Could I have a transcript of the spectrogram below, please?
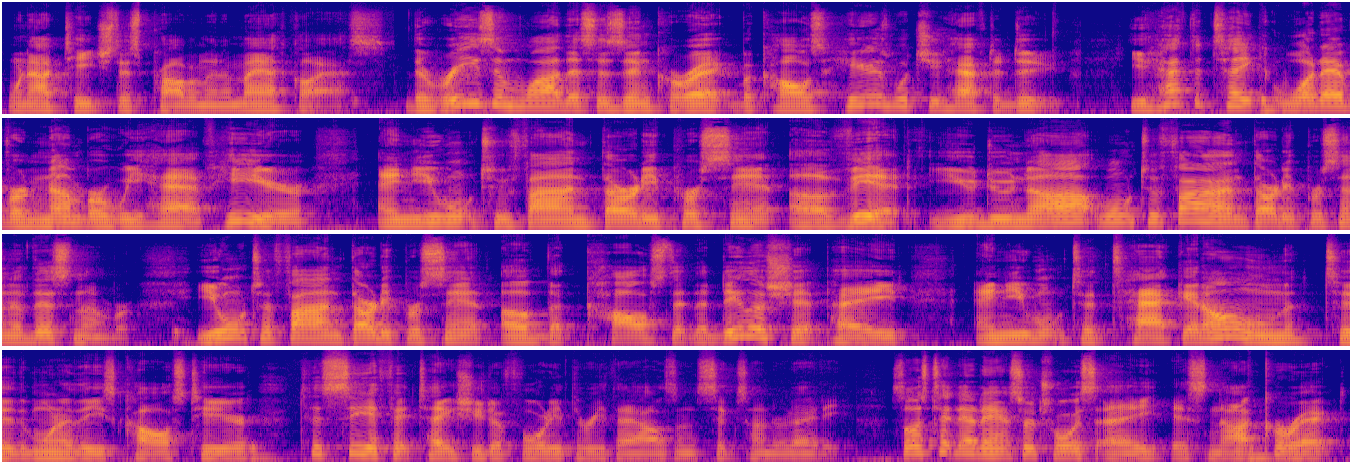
when I teach this problem in a math class. The reason why this is incorrect because here's what you have to do you have to take whatever number we have here and you want to find 30% of it. You do not want to find 30% of this number. You want to find 30% of the cost that the dealership paid and you want to tack it on to one of these costs here to see if it takes you to 43,680. So let's take that answer, choice A. It's not correct.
